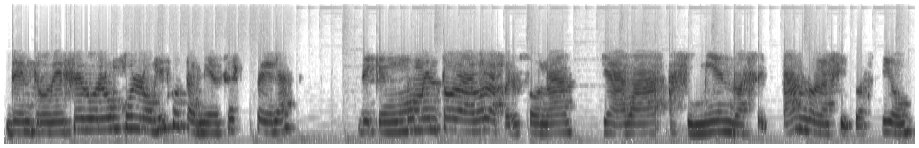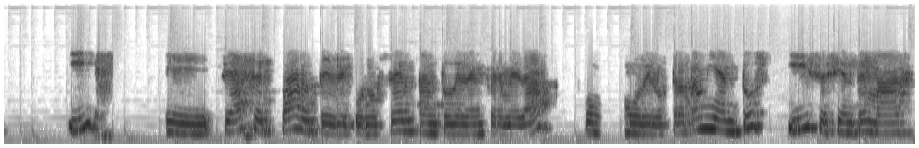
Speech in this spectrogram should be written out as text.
dentro de ese duelo oncológico también se espera de que en un momento dado la persona ya va asumiendo, aceptando la situación y eh, se hace parte de conocer tanto de la enfermedad como de los tratamientos y se siente más,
